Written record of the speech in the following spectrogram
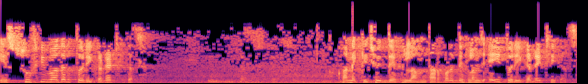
এই সুফিবাদের তরিকাটা ঠিক আছে। অনেক কিছুই দেখলাম, তারপরে দেখলাম যে এই তরিকাটাই ঠিক আছে।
